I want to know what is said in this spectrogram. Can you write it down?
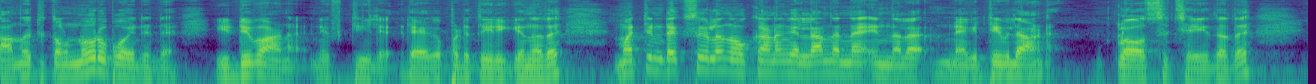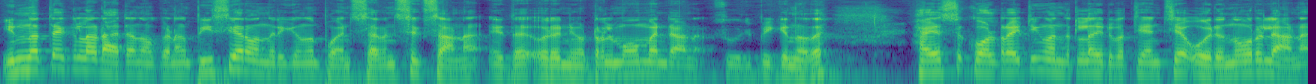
നാനൂറ്റി തൊണ്ണൂറ് പോയിന്റിന്റെ ഇടിവാണ് നിഫ്റ്റിയിൽ രേഖപ്പെടുത്തിയിരിക്കുന്നത്. മറ്റ് ഇൻഡെക്സുകൾ നോക്കുകയാണെങ്കിൽ എല്ലാം തന്നെ ഇന്നലെ നെഗറ്റീവിലാണ് ക്ലോസ് ചെയ്തത്. ഇന്നത്തേക്കുള്ള ഡാറ്റ നോക്കുകയാണെങ്കിൽ പി സി ആർ വന്നിരിക്കുന്നത് പോയിന്റ് സെവൻ സിക്സ് ആണ്. ഇത് ഒരു ന്യൂട്രൽ മൂവ്മെന്റ് ആണ് സൂചിപ്പിക്കുന്നത്. ഹയസ്റ്റ് കോൾ റൈറ്റിംഗ് വന്നിട്ടുള്ള ഇരുപത്തിയഞ്ച് ഒരുന്നൂറിലാണ്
